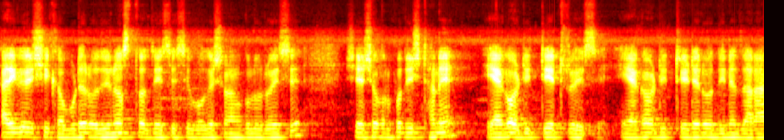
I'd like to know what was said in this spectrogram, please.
কারিগরি শিক্ষা বোর্ডের অধীনস্থ যে এসএসসি ভোকেশনালগুলো রয়েছে সেই সকল প্রতিষ্ঠানে এগারোটি ট্রেড রয়েছে। এই এগারোটি ট্রেডের অধীনে যারা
